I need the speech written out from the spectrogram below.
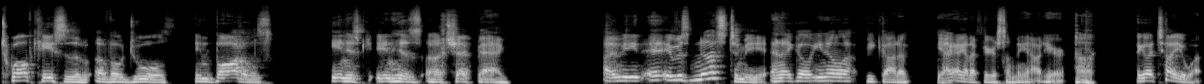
twelve cases of, of O'Doul's in bottles in his in his uh, check bag. I mean, it, it was nuts to me. And I go, you know what? We gotta, Yeah. I, I gotta figure something out here. Huh. I go, I tell you what.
